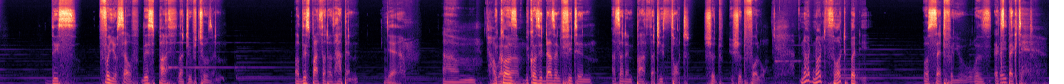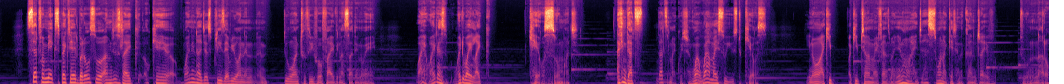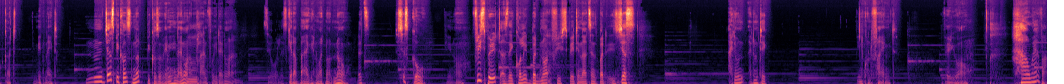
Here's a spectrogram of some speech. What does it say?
this for yourself, this path that you've chosen, or this path that has happened, yeah. um, However, because because it doesn't fit in a certain path that you thought should you should follow, not, not thought, but it- was set for you, was expected. set for me expected, but also I'm just like, okay, why didn't I just please everyone and, and do one, two, three, four, five in a certain way? Why, why does, why do I like chaos so much? I think that's, that's my question. Why, why am I so used to chaos? You know, I keep, I keep telling my friends, man, you know, I just want to get in the car and drive to Narok at midnight. Mm, Just because, not because of anything. I don't want Mm. to plan for it. I don't want to say, oh, let's get a bag and whatnot. No, let's, let's just go you know free spirit as they call it but not Yeah. free spirit in that sense but it's just i don't i don't take being confined very well however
